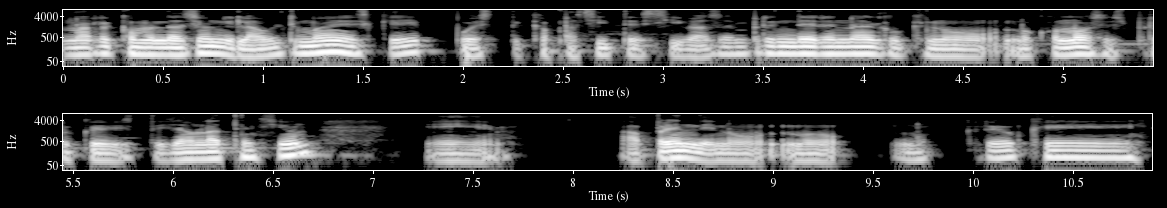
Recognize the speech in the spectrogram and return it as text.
una recomendación y la última es que pues te capacites. Si vas a emprender en algo que no, no conoces pero que te llama la atención eh, aprende no, no, no creo que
